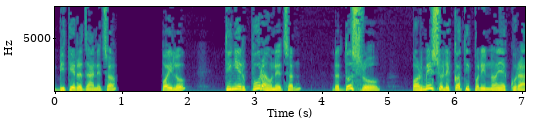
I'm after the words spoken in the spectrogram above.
बितेर जानेछ। पहिलो तिनीहरू पूरा हुनेछन् र दोस्रो परमेश्वरले कति पनि नयाँ कुरा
